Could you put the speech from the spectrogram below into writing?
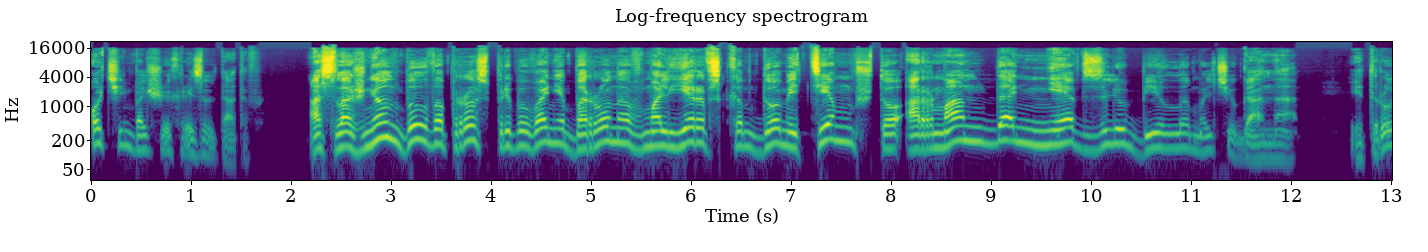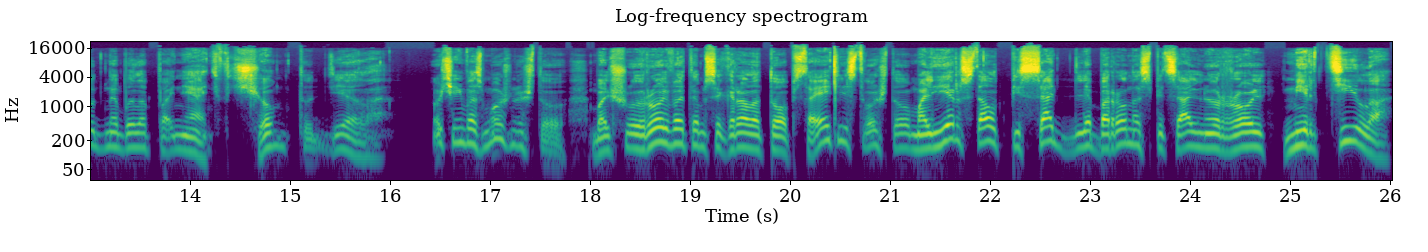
очень больших результатов. Осложнен был вопрос пребывания барона в Мольеровском доме тем, что Арманда не взлюбила мальчугана. И трудно было понять, в чем тут дело. Очень возможно, что большую роль в этом сыграло то обстоятельство, что Мольер стал писать для барона специальную роль Миртила,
